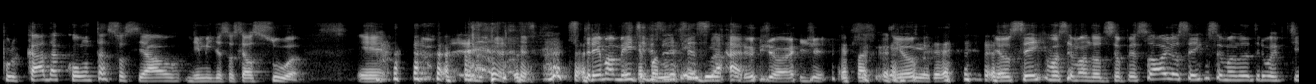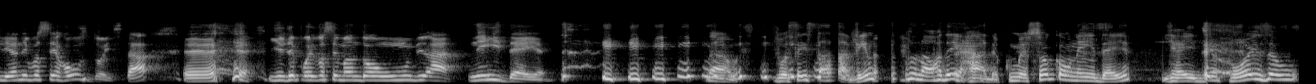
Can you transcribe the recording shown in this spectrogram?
por cada conta social de mídia social sua. É extremamente é desnecessário, Jorge. É eu, né? eu sei que você mandou do seu pessoal e eu sei que você mandou do tribo reptiliano e você errou os dois, tá? É, e depois você mandou um de. Ah, nem ideia. Não, você está vendo tudo na ordem errada. Começou com nem ideia, e aí depois eu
